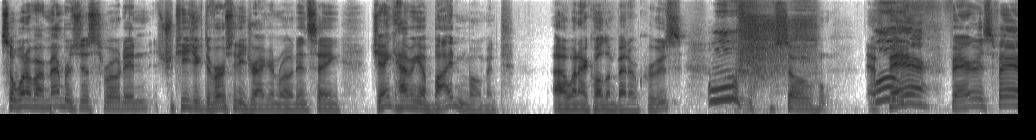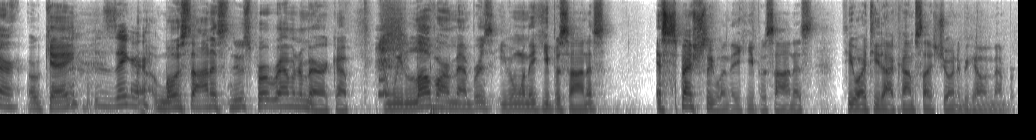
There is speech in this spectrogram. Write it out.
So one of our members just wrote in, Strategic Diversity Dragon wrote in saying, Cenk having a Biden moment uh, when I called him Beto Cruz. Oof, So uh, fair, fair is fair, okay? zinger. Most honest news program in America. And we love our members, even when they keep us honest, especially when they keep us honest. TYT.com slash join to become a member.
